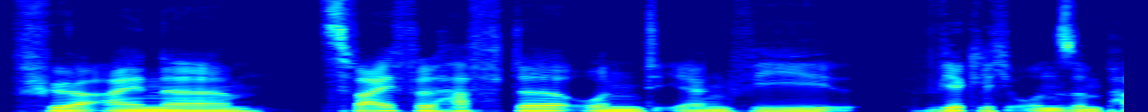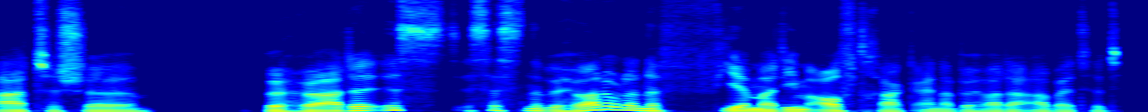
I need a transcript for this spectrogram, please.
für eine zweifelhafte und irgendwie wirklich unsympathische Behörde ist. Ist das eine Behörde oder eine Firma, die im Auftrag einer Behörde arbeitet?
